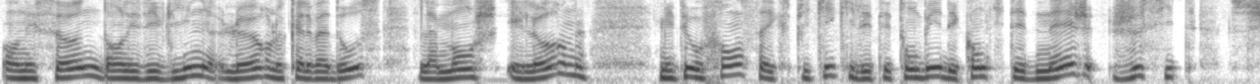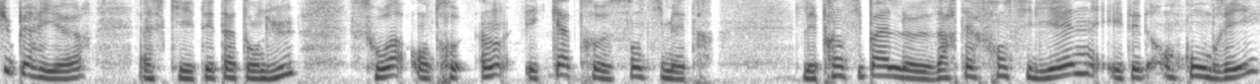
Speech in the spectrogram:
en Essonne, dans les Yvelines, l'Eure, le Calvados, la Manche et l'Orne. Météo France a expliqué qu'il était tombé des quantités de neige, je cite, supérieures à ce qui était attendu, soit entre 1 et 4 cm. Les principales artères franciliennes étaient encombrées,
